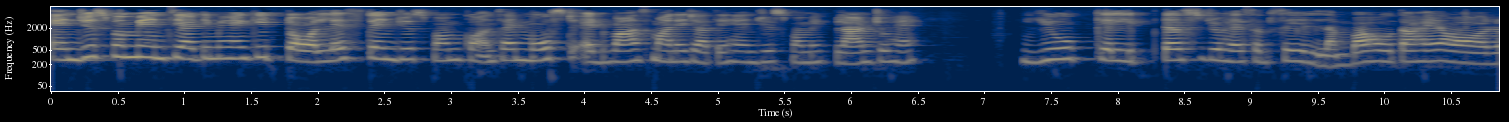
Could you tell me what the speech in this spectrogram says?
एंजियोस्पर्म में एनसीईआरटी में है कि टॉलेस्ट एंजियोस्पर्म कौन सा है? मोस्ट एडवांस माने जाते हैं एंजियोस्पर्मिक प्लांट जो है। यूकेलिप्टस जो है सबसे लंबा होता है और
